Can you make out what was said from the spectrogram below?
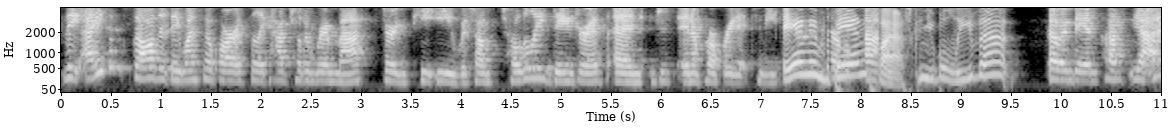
They, I even saw that they went so far as to like have children wear masks during PE, which sounds totally dangerous and just inappropriate to me. And in so, band um, class, can you believe that? Oh, in band class, yeah.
